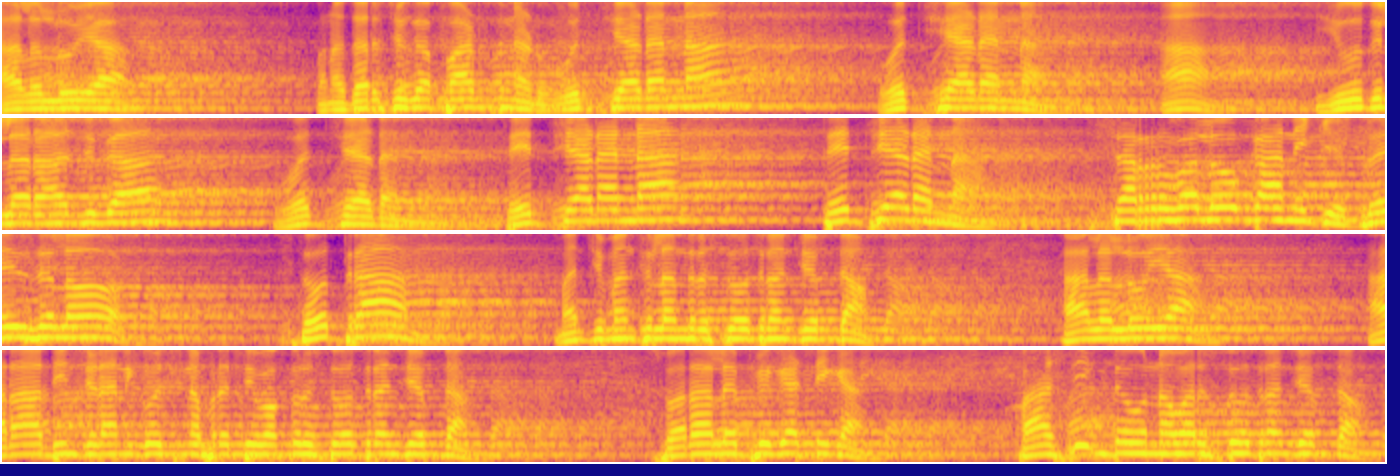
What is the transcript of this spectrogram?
హలలుయ మన తరచుగా పాడుతున్నాడు వచ్చాడన్నా వచ్చాడన్నా. యూదుల రాజుగా వచ్చాడన్నా. తెచ్చాడన్నా తెచ్చాడన్నా. సర్వలోకానికి ప్రైజలో స్తోత్రం. మంచి మనుషులందరూ స్తోత్రం చెప్దాం. హాలలోయ ఆరాధించడానికి వచ్చిన ప్రతి ఒక్కరు స్తోత్రం చెప్దాం. స్వరాలెప్పి గట్టిగా. ఫాస్టింగ్తో ఉన్నవారు స్తోత్రం చెప్తాం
